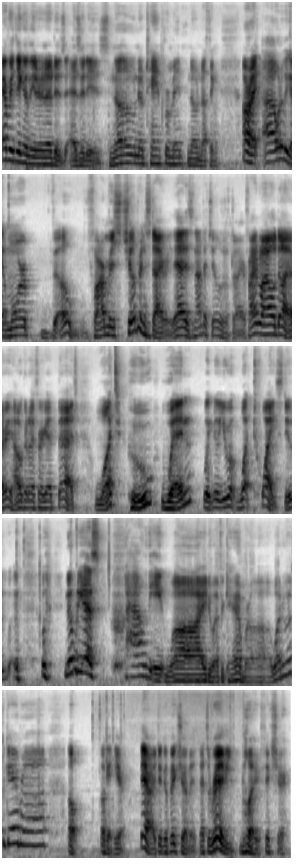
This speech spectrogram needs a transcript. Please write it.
everything on the internet is as it is. No, no temperament, no nothing. Alright, uh, what do we got? More, oh, Farmer's Children's Diary. That is not a children's diary. Find my old diary, how could I forget that? What? Who? When? Wait, no, you wrote what twice, dude? Nobody asks how the, why do I have a camera? Why do I have a camera? Oh, Okay, here. There, I took a picture of it. That's a really blurry picture.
